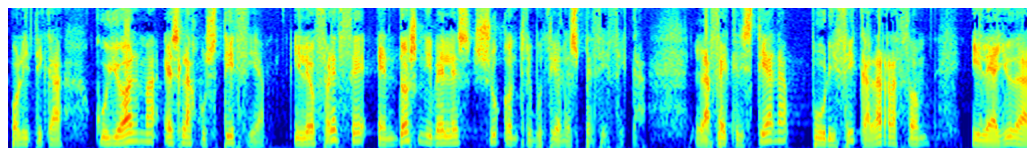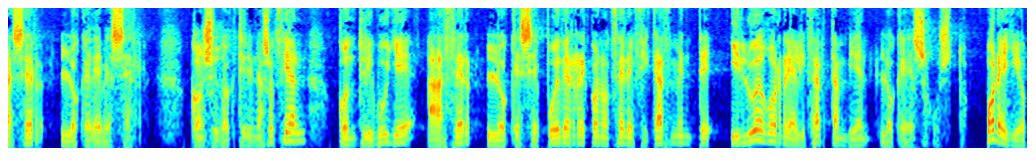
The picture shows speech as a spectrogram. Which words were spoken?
política cuyo alma es la justicia, y le ofrece en dos niveles su contribución específica. La fe cristiana purifica la razón y le ayuda a ser lo que debe ser. Con su doctrina social contribuye a hacer lo que se puede reconocer eficazmente y luego realizar también lo que es justo. Por ello,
